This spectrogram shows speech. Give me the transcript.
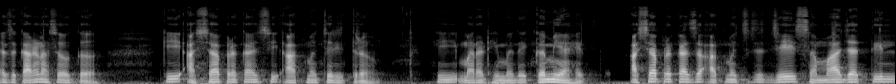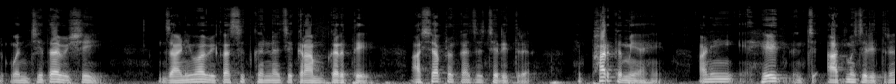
याचं कारण असं होतं की अशा प्रकारची आत्मचरित्र ही मराठीमध्ये कमी आहेत. अशा प्रकारचं आत्मचरित्र जे समाजातील वंचिताविषयी जाणीवा विकसित करण्याचे काम करते अशा प्रकारचं चरित्र फार कमी आहे. आणि हे आत्मचरित्र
